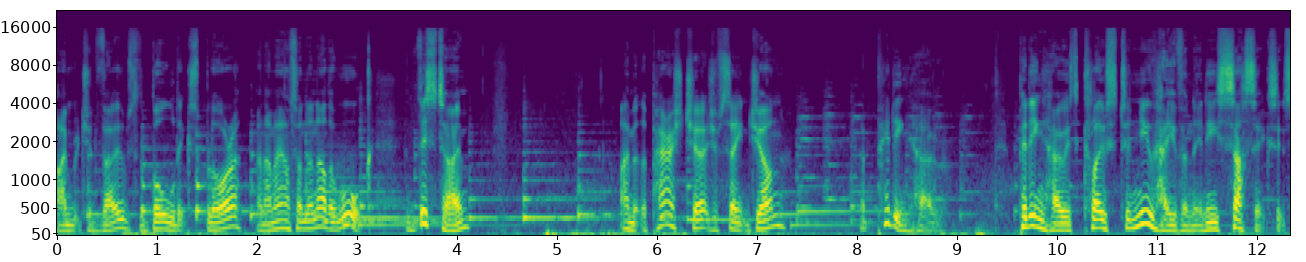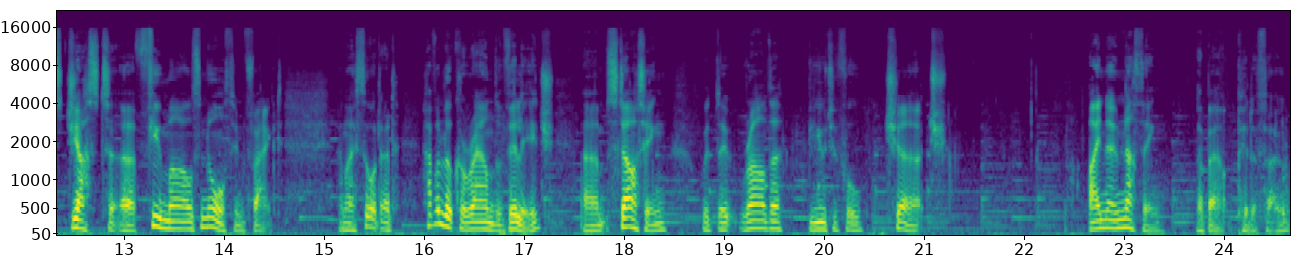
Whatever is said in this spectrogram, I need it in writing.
I'm Richard Vobes, the Bald Explorer, and I'm out on another walk. And this time, I'm at the parish church of St John at Piddinghoe. Piddinghoe is close to Newhaven in East Sussex. It's just a few miles north, in fact. And I thought I'd have a look around the village, um, starting with the rather beautiful church. I know nothing about Piddinghoe,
